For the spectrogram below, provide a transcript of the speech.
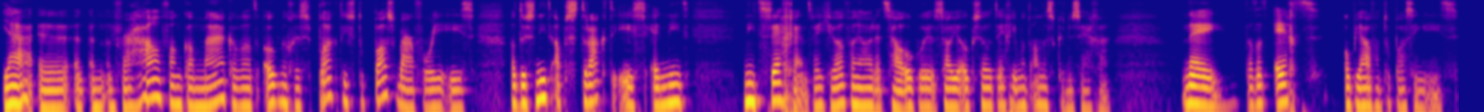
ja, uh, een, een, een verhaal van kan maken, wat ook nog eens praktisch toepasbaar voor je is. Wat dus niet abstract is en niet, niet zeggend. Weet je wel, van oh, dat zou, ook, zou je ook zo tegen iemand anders kunnen zeggen. Nee, dat het echt op jou van toepassing is.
